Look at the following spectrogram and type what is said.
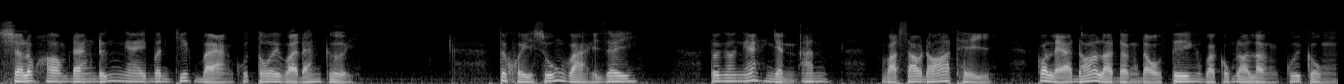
Sherlock Holmes đang đứng ngay bên chiếc bàn của tôi và đang cười. Tôi khuỵu xuống vài giây. Tôi ngơ ngác nhìn anh, và sau đó thì có lẽ đó là lần đầu tiên và cũng là lần cuối cùng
